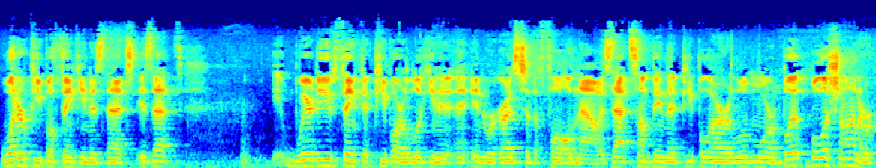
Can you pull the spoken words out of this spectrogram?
what are people thinking? Is that is that where do you think that people are looking at, in regards to the fall now? Is that something that people are a little more bullish on, or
